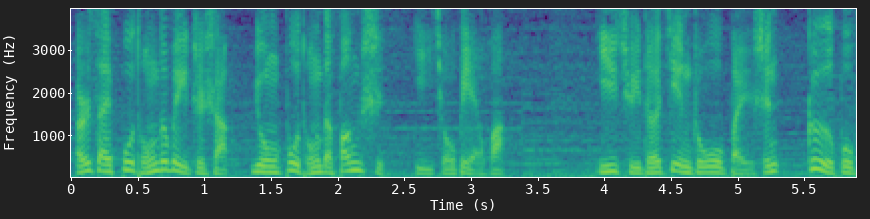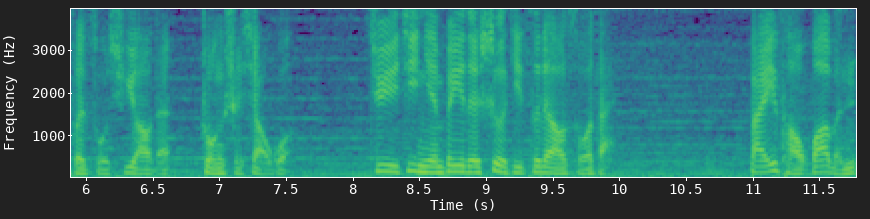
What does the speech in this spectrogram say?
而在不同的位置上用不同的方式以求变化，以取得建筑物本身各部分所需要的装饰效果。据纪念碑的设计资料所载，百草花纹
